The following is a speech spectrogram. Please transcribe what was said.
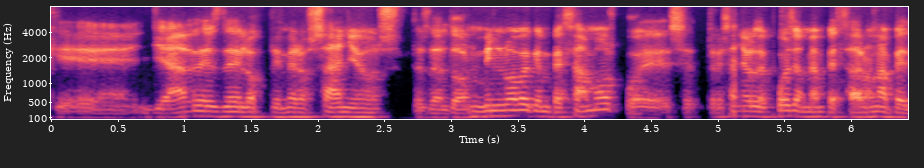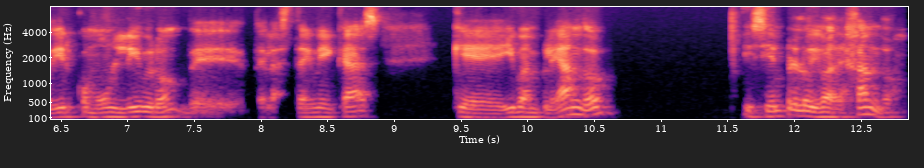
que ya desde los primeros años, desde el 2009 que empezamos, pues tres años después ya me empezaron a pedir como un libro de, de las técnicas que iba empleando y siempre lo iba dejando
